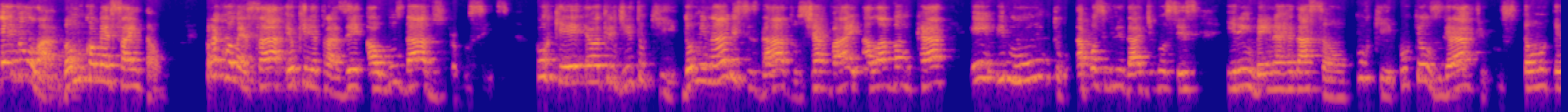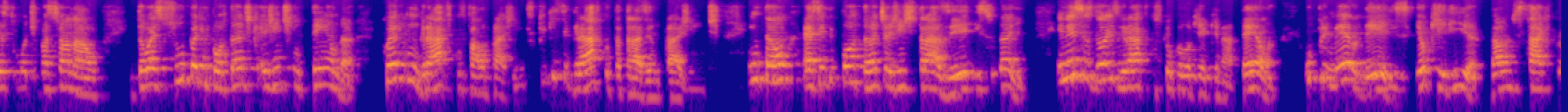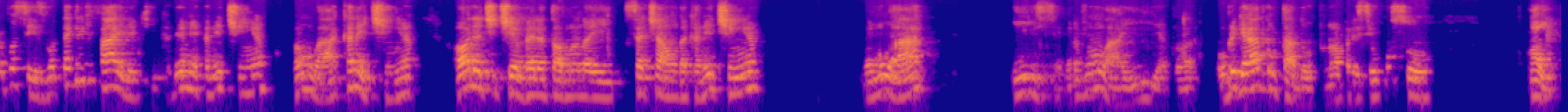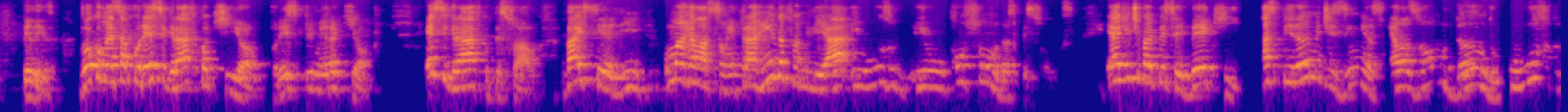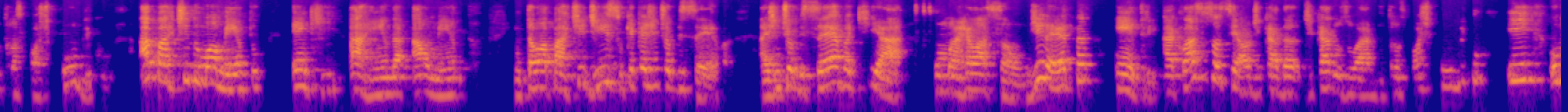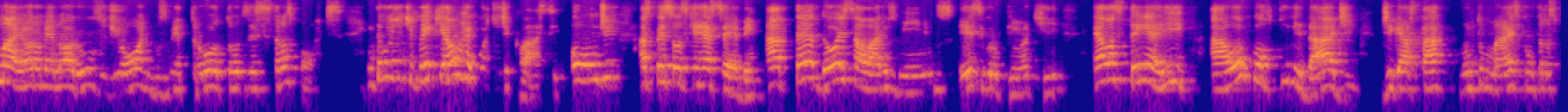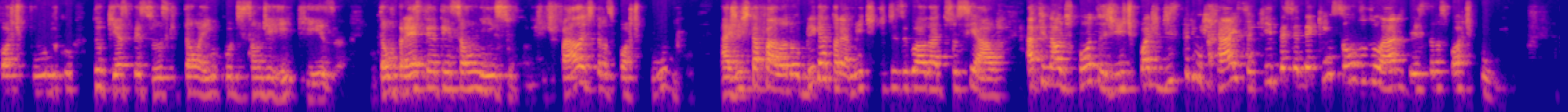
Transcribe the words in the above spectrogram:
E aí, vamos lá, vamos começar então. Para começar, eu queria trazer alguns dados para vocês. Porque eu acredito que dominar esses dados já vai alavancar e, e muito a possibilidade de vocês irem bem na redação. Por quê? Porque os gráficos estão no texto motivacional. Então é super importante que a gente entenda o é que um gráfico fala para a gente, o que, que esse gráfico está trazendo para a gente. Então é sempre importante a gente trazer isso daí. E nesses dois gráficos que eu coloquei aqui na tela, o primeiro deles, eu queria dar um destaque para vocês. Vou até grifar ele aqui. Cadê a minha canetinha? Vamos lá, canetinha. Olha a titia velha tomando aí 7 a 1 da canetinha. Vamos lá. Isso, agora vamos lá. Ih, agora. Obrigado, computador, por não aparecer o cursor. Aí, beleza. Vou começar por esse gráfico aqui, ó. Por esse primeiro aqui, ó. Esse gráfico, pessoal, vai ser ali uma relação entre a renda familiar e o uso e o consumo das pessoas. E a gente vai perceber que as pirâmidezinhas, elas vão mudando o uso do transporte público a partir do momento em que a renda aumenta. Então, a partir disso, o que, que a gente observa? A gente observa que há uma relação direta entre a classe social de cada, de cada usuário do transporte público e o maior ou menor uso de ônibus, metrô, todos esses transportes. Então a gente vê que há um recorte de classe, onde as pessoas que recebem até dois salários mínimos, esse grupinho aqui, elas têm aí a oportunidade de gastar muito mais com o transporte público do que as pessoas que estão aí em condição de riqueza. Então, prestem atenção nisso. Quando a gente fala de transporte público, a gente está falando obrigatoriamente de desigualdade social. Afinal de contas, a gente pode destrinchar isso aqui e perceber quem são os usuários desse transporte público.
